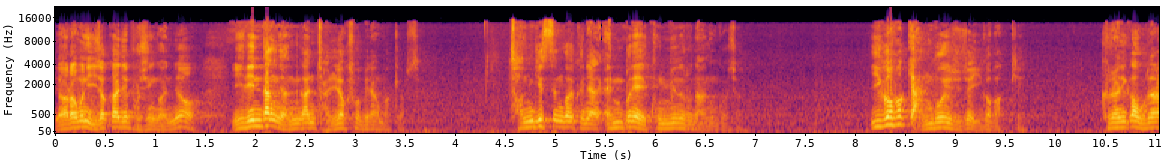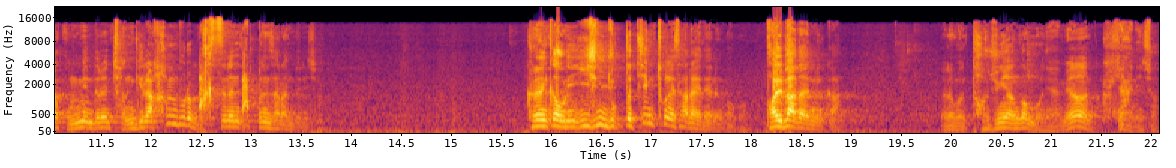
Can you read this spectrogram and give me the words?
여러분이 이전까지 보신 건요. 1인당 연간 전력 소비량밖에 없어요. 전기 쓴 걸 그냥 n분의 1 국민으로 나눈 거죠. 이거밖에 안 보여주죠, 이거밖에. 그러니까 우리나라 국민들은 전기를 함부로 막 쓰는 나쁜 사람들이죠. 그러니까 우리 26도 찜통에 살아야 되는 거고. 벌 받으니까. 여러분, 더 중요한 건 뭐냐면 그게 아니죠.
